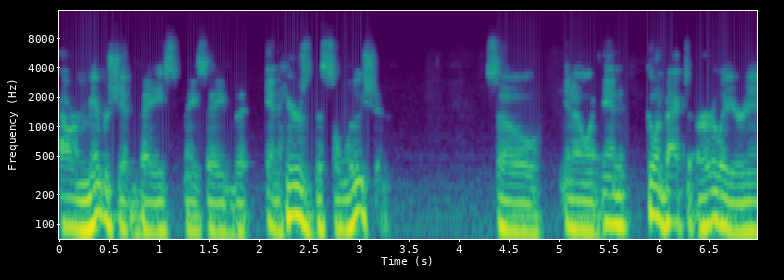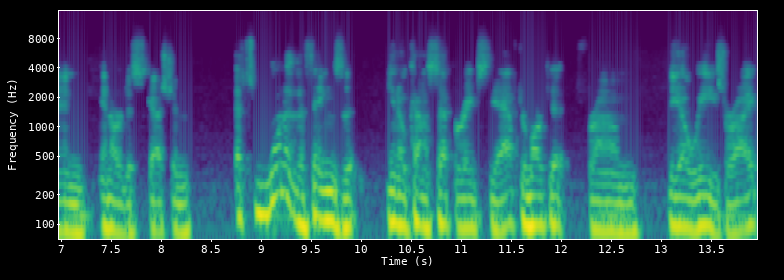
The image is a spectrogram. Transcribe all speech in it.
our membership base may say, but and here's the solution. So, you know, and going back to earlier in in our discussion, that's one of the things that you know kind of separates the aftermarket from the OEs, right?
